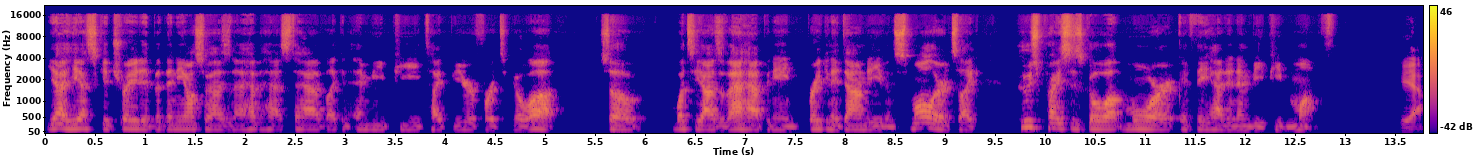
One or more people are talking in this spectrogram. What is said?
Yeah, he has to get traded, but then he also has has to have like an MVP type year for it to go up. So what's the odds of that happening? Breaking it down to even smaller, it's like whose prices go up more if they had an MVP month? Yeah.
